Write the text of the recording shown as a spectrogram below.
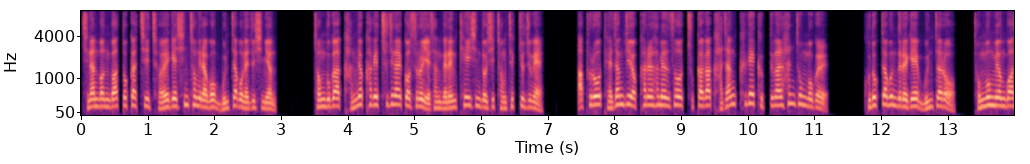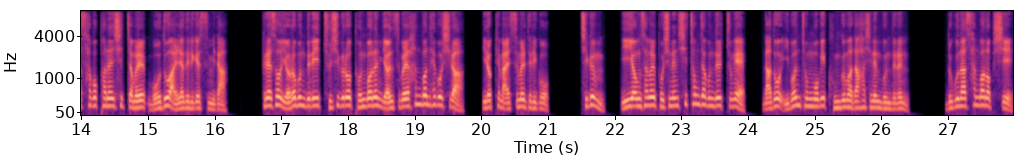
지난번과 똑같이 저에게 신청이라고 문자 보내주시면 정부가 강력하게 추진할 것으로 예상되는 K신도시 정책주 중에 앞으로 대장주 역할을 하면서 주가가 가장 크게 급등할 한 종목을 구독자분들에게 문자로 종목명과 사고 파는 시점을 모두 알려드리겠습니다. 그래서 여러분들이 주식으로 돈 버는 연습을 한번 해보시라 이렇게 말씀을 드리고 지금 이 영상을 보시는 시청자분들 중에 나도 이번 종목이 궁금하다 하시는 분들은 누구나 상관없이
